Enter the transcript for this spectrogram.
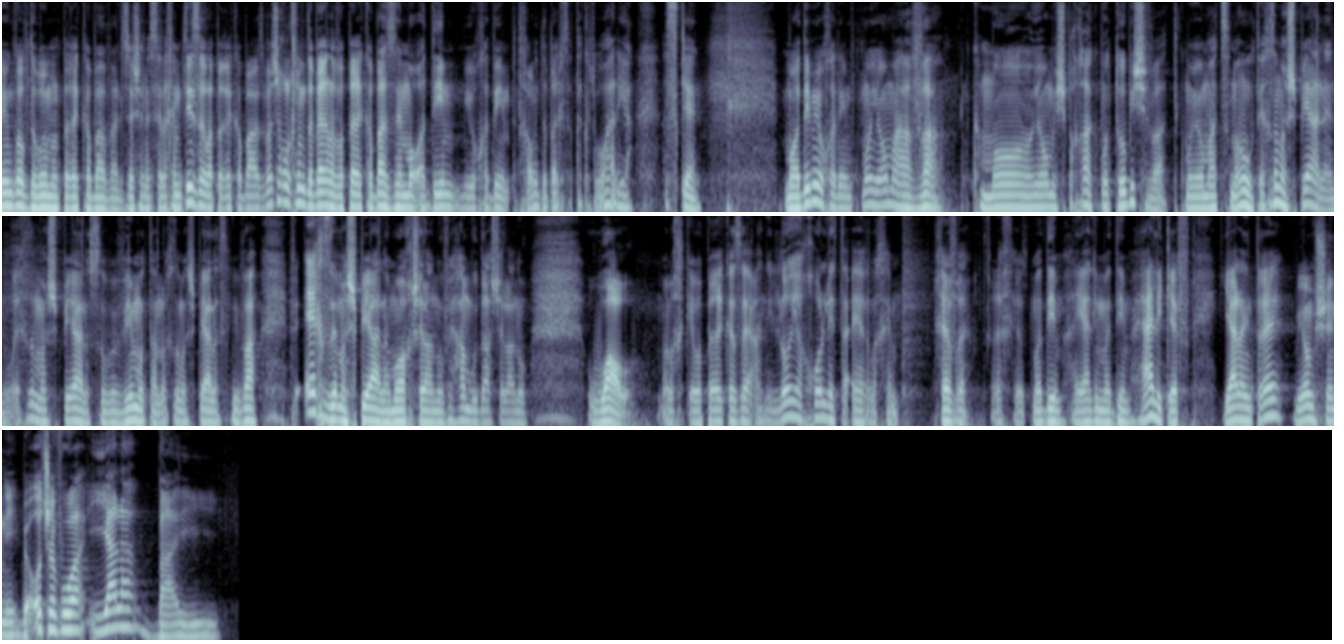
ואם כבר מדברים על פרק הבא ועל זה שאני אעשה לכם טיזר לפרק הבא, אז מה שאנחנו הולכים לדבר עליו בפרק הבא זה מועדים מיוחדים. התחלנו לדבר קצת אקטואליה, אז כן. מועדים מיוחדים, כמו יום אהבה, כמו יום משפחה, כמו ט"ו בשבט, כמו יום העצמאות, איך זה משפיע עלינו, איך זה משפיע על הסובבים אותנו, איך זה משפיע על הסביבה, ואיך זה משפיע על המוח שלנו והמודע שלנו. וואו, מה מחכה בפרק הזה? אני לא יכול לתאר לכם. חבר'ה, הולך להיות מדהים, היה לי מדהים, היה לי כיף. יאללה, נתראה ביום שני, בעוד שבוע, יאללה, ביי.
